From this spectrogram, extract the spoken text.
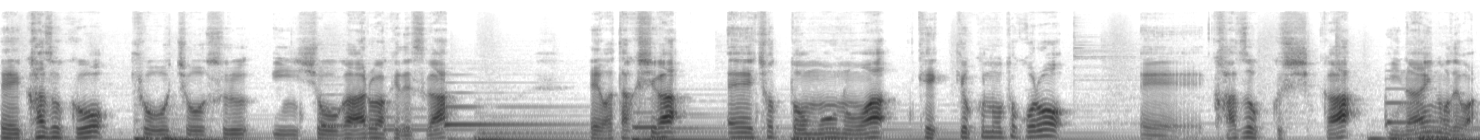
家族を強調する印象があるわけですが、え私が、えちょっと思うのは結局のところ、え家族しかいないのでは、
